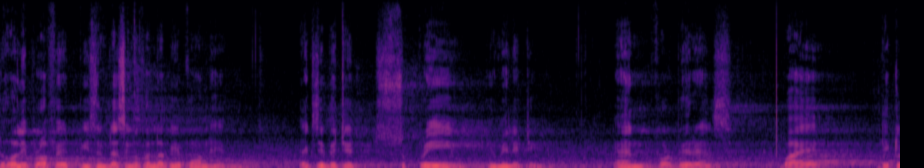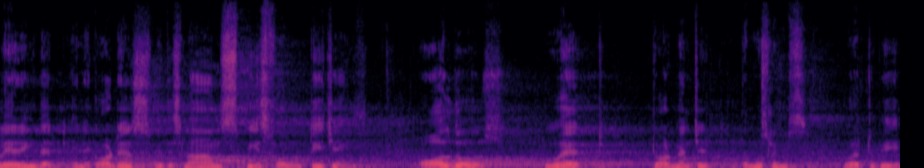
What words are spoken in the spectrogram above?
the Holy Prophet, peace and blessing of Allah be upon him, exhibited supreme humility and forbearance by declaring that in accordance with Islam's peaceful teachings, all those who had tormented the Muslims were to be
